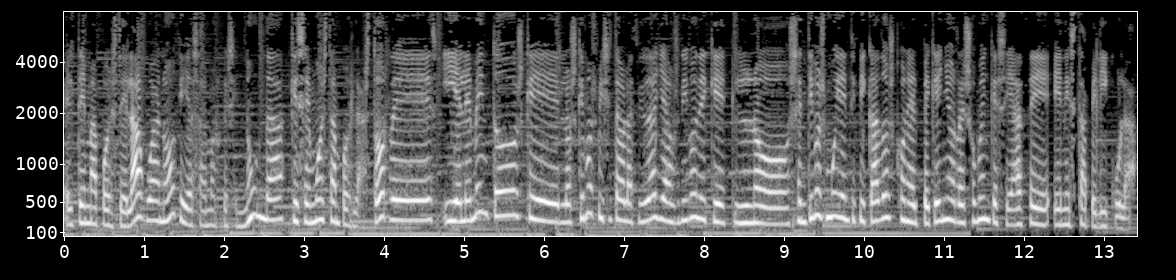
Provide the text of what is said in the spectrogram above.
El tema pues del agua, ¿no? Que ya sabemos que se inunda, que se muestran pues las torres y elementos que los que hemos visitado la ciudad ya os digo de que nos sentimos muy identificados con el pequeño resumen que se hace en esta película.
